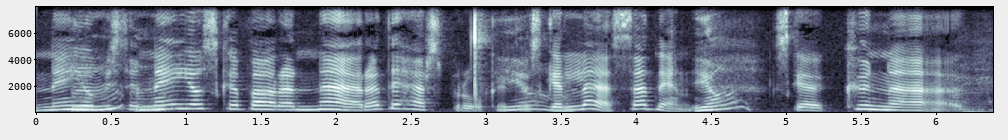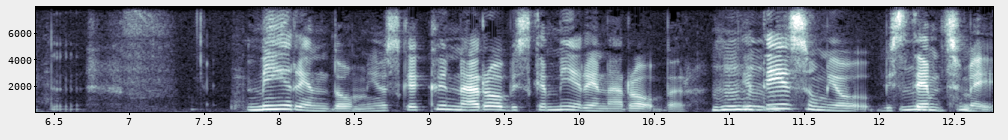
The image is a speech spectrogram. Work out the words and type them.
Nej, jag Mm, bestämde, mm. nej, jag ska vara nära det här språket. Ja. Jag ska läsa den. Ja, ska kunna mer än dem. Jag ska kunna arabiska mer än araber. Det är det som jag bestämt mig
